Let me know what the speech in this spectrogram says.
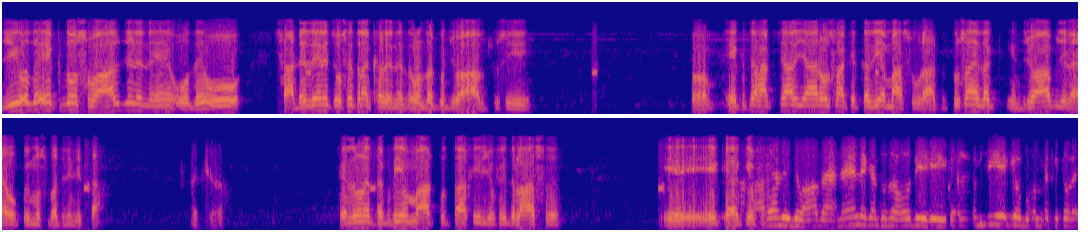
جی او دے ایک دو سوال جڑے نے او دے او ساڈے ذہن وچ اسی طرح کھڑے نے تے اوندا کوئی جواب تسی۔ ایک تے حق چار یار اس آکے قضیہ محصورات۔ تساں دا جواب جڑا ہے او کوئی مثبت نہیں دیتا اچھا۔ پھر انہوں نے تقدیم معقول تاخیر یفید الحصر ایک ہے کہ جواب ہے نے لیکن تسا او دی سمجھیے کہ او بولدا کتوں ہے۔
